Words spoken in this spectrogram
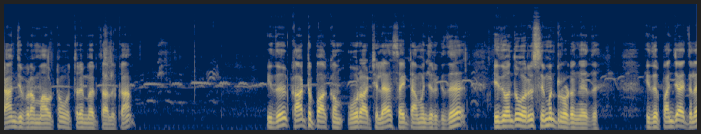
காஞ்சிபுரம் மாவட்டம் உத்திரமேர் தாலுக்கா இது காட்டுப்பாக்கம் ஊராட்சியில் சைட் அமைஞ்சிருக்குது. இது வந்து ஒரு சிமெண்ட் ரோடுங்க இது. இது பஞ்சாயத்தில்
